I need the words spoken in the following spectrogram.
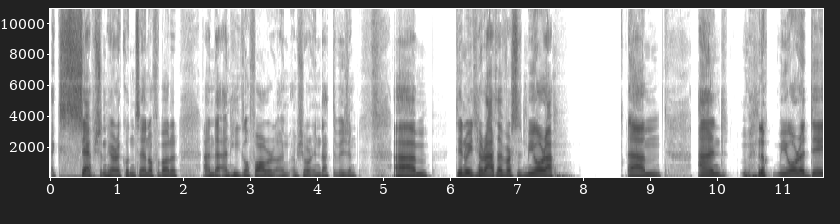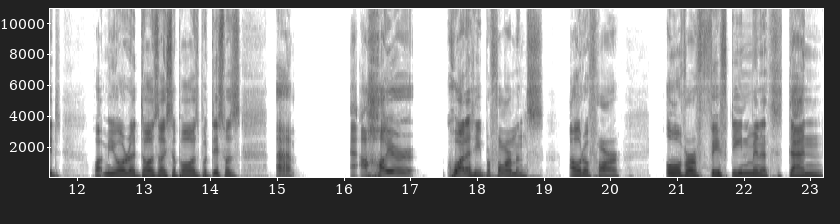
Exception here. I couldn't say enough about it. And uh, and he go forward. I'm, I'm sure in that division. Um, Hirata versus Miura. Um, and look, Miura did what Miura does, I suppose. But this was uh, a higher quality performance out of her over 15 minutes than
